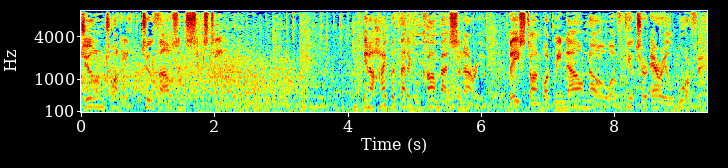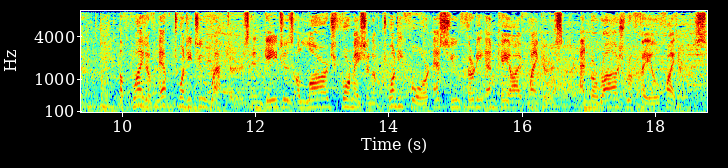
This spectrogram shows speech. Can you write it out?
June 20th, 2016. In a hypothetical combat scenario, based on what we now know of future aerial warfare, a flight of F-22 Raptors engages a large formation of 24 Su-30 MKI flankers and Mirage Rafale fighters.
